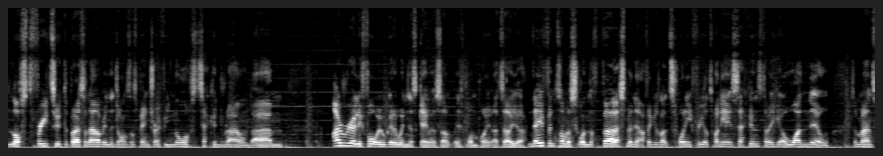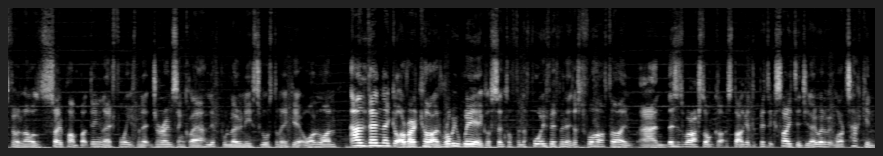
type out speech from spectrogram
lost 3-2 to Burton Albion the Johnstone's Paint Trophy North second round. Um, I really thought we were going to win this game at some at one point, I tell you. Nathan Thomas scored in the first minute, I think it was like 23 or 28 seconds to make it a 1-0 to Mansfield, and I was so pumped. But then, you know, 14th minute, Jerome Sinclair, Liverpool Loney scores to make it 1-1. And then they got a red card. Robbie Weir got sent off in the 45th minute, just before half time. And this is where I start, got, started getting a bit excited, you know, went a bit more attacking.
